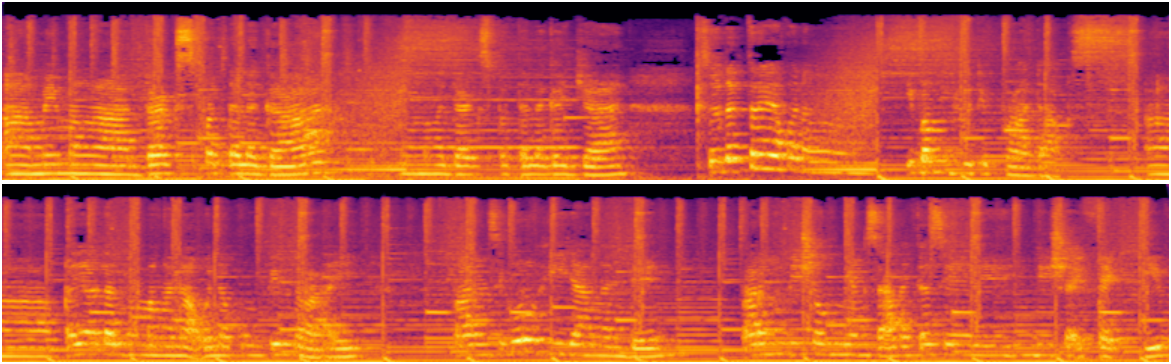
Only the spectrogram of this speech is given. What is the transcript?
uh, may mga dark spot talaga. May mga dark spot talaga dyan. So, nagtry ako ng ibang beauty products. Uh, kaya lang yung mga nauna kong tinry, parang siguro hiyangan din. Parang hindi siya umiyang sa akin kasi hindi siya effective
